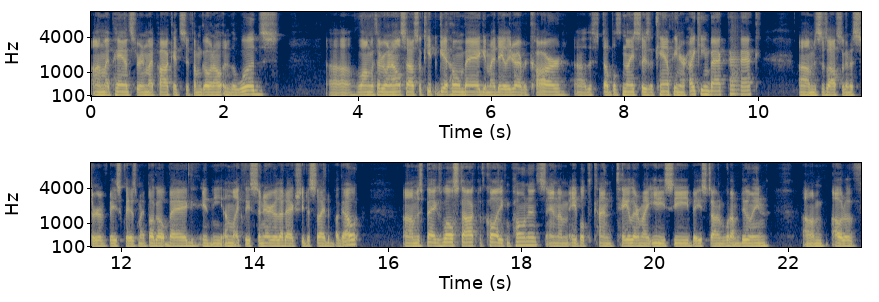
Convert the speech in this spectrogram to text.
on my pants or in my pockets if I'm going out into the woods. Uh, along with everyone else, I also keep a get home bag in my daily driver car. Uh, this doubles nicely as a camping or hiking backpack. Um, this is also going to serve basically as my bug out bag in the unlikely scenario that I actually decide to bug out. Um, this bag's well stocked with quality components, and I'm able to kind of tailor my EDC based on what I'm doing um, out of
